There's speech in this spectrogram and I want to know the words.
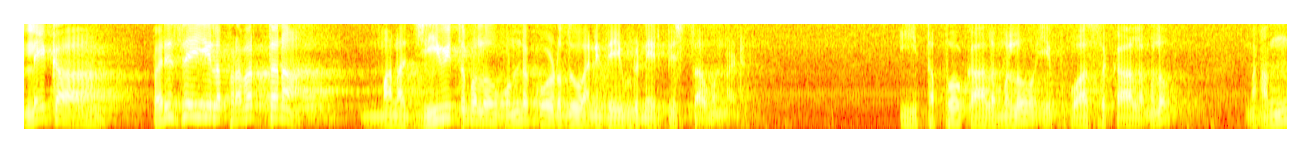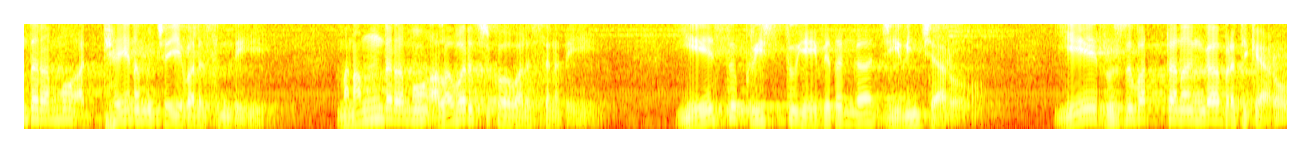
లేక పరిసేయుల ప్రవర్తన మన జీవితంలో ఉండకూడదు అని దేవుడు నేర్పిస్తూ ఉన్నాడు. ఈ తపో కాలములో ఈ ఉపవాస కాలములో మనందరము అధ్యయనం చేయవలసింది మనందరము అలవరుచుకోవలసినది యేసుక్రీస్తు ఏ విధంగా జీవించారో ఏ రుజువర్తనంగా బ్రతికారో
